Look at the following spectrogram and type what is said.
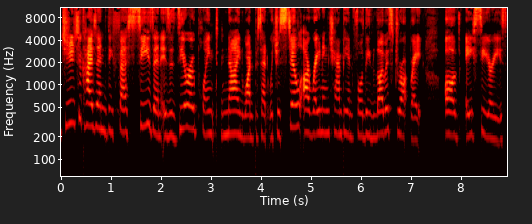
Jujutsu Kaisen, the first season, is a 0.91%, which is still our reigning champion for the lowest drop rate of a series.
